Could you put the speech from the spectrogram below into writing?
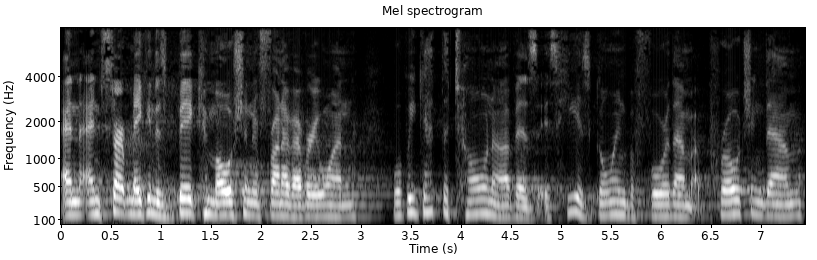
and, and start making this big commotion in front of everyone. What we get the tone of is, is he is going before them, approaching them,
